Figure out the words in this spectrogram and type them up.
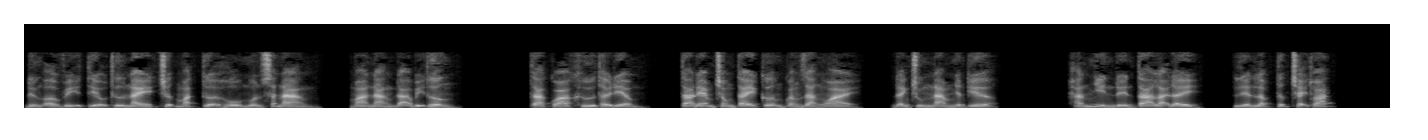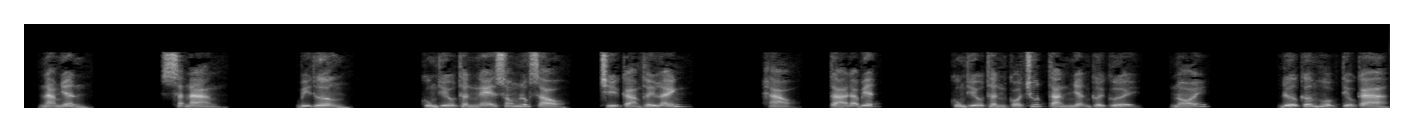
đứng ở vị tiểu thư này trước mặt tựa hồ muốn sát nàng, mà nàng đã bị thương. Ta quá khứ thời điểm, ta đem trong tay cơm quăng ra ngoài, đánh trúng nam nhân kia. Hắn nhìn đến ta lại đây, liền lập tức chạy thoát. Nam nhân. Sát nàng. Bị thương. Cung thiếu thần nghe xong lúc sau, chỉ cảm thấy lãnh. Hảo, ta đã biết. Cung thiếu thần có chút tàn nhẫn cười cười, nói. Đưa cơm hộp tiểu ca,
